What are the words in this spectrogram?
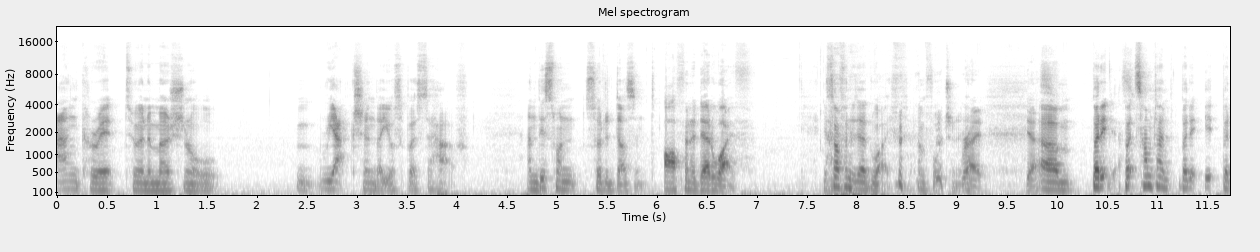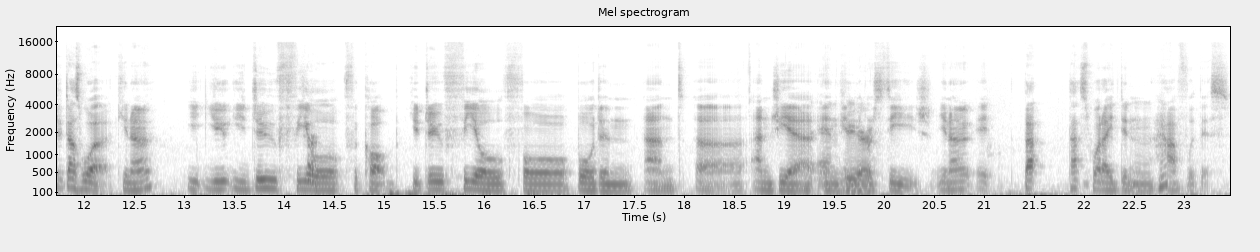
anchor it to an emotional reaction that you're supposed to have. And this one sort of doesn't. Often a dead wife. It's often a dead wife, unfortunately. Right. Yes. Um, but it, Yes. but sometimes, but it, it, but it does work. You know, you you, you do feel for Cobb. You do feel for Borden and uh, Angier in, in the Prestige. You know, it that that's what I didn't Mm-hmm. have with this.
